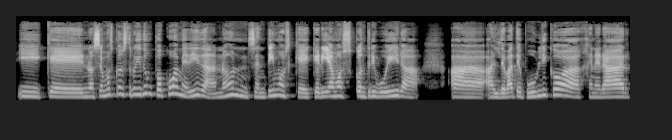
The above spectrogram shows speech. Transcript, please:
y que nos hemos construido un poco a medida, ¿no? Sentimos que queríamos contribuir a al debate público, a generar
